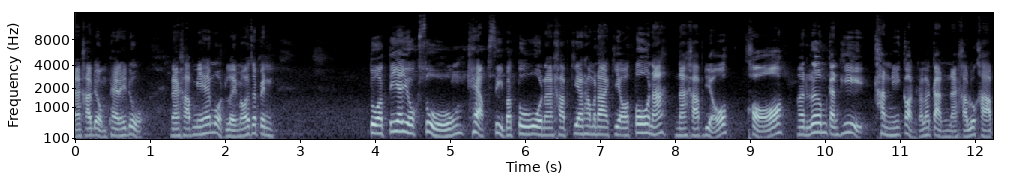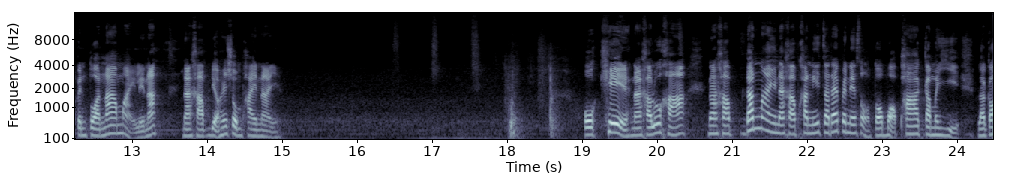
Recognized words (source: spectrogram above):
นะครับ เดี๋ยวผมแพนให้ดูนะครับ มีให้หมดเลยไม่ว่าจะเป็นตัวเตี้ยยกสูงแคบ4 ประตูนะครับเกียร์ธรรมดาเกียร์ออโต้นะนะครับ เดี๋ยวขอมาเริ่มกันที่คันนี้ก่อนก็แล้วกันนะครับ ลูกค้าเป็นตัวหน้าใหม่เลยนะ นะครับ เดี๋ยวให้ชมภายใน โอเคนะครับลูกค้านะครับด้านในนะครับคันนี้จะได้เป็นในส่วนของตัวเบาะผ้ากำมะหยี่ แล้วก็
